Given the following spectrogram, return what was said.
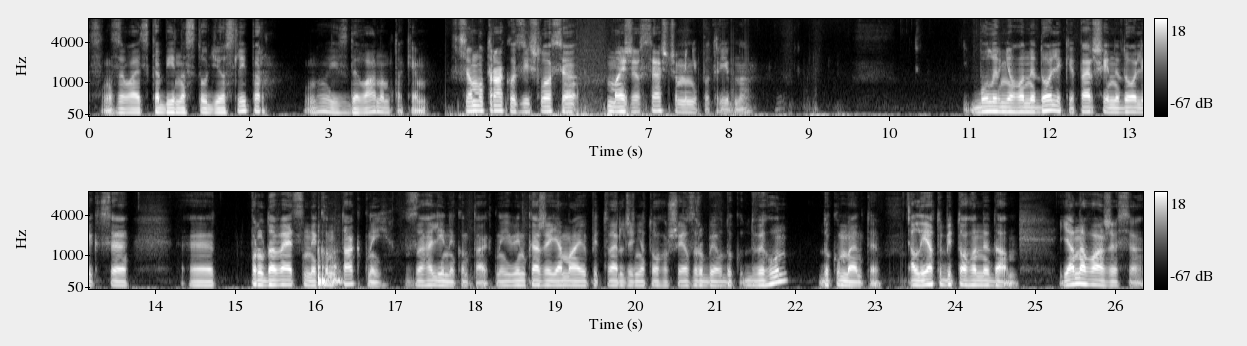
Це називається кабіна Studio Sleeper. Ну і з диваном таким. В цьому траку зійшлося майже все, що мені потрібно. Були в нього недоліки. Перший недолік це е, продавець неконтактний, взагалі неконтактний. Він каже: я маю підтвердження того, що я зробив двигун, документи, але я тобі того не дам. Я наважився,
